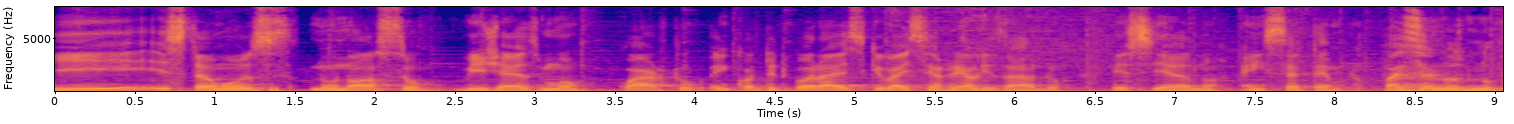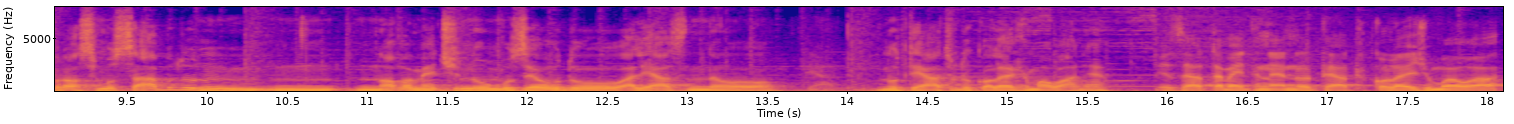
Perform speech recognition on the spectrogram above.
e estamos no nosso vigésimo quarto encontro de corais que vai ser realizado esse ano em setembro. Vai ser no, no próximo sábado, novamente no museu do, aliás, no teatro. no teatro do Colégio Mauá, né? Exatamente, né? No Teatro Colégio Mauá,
